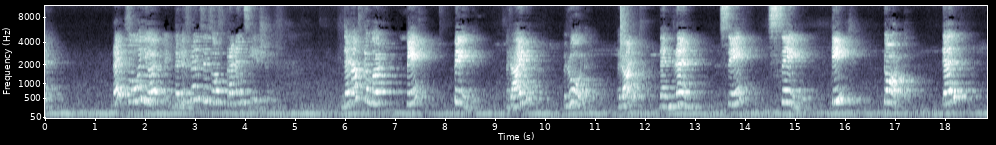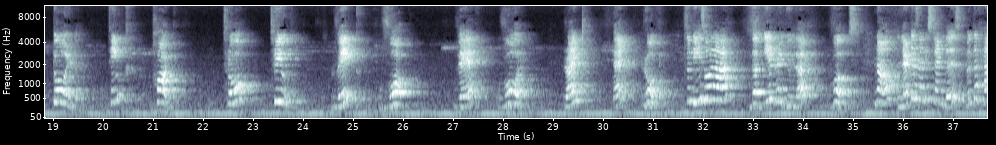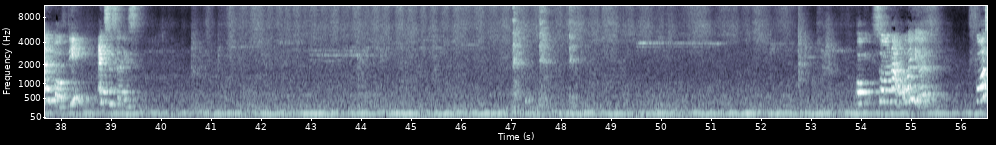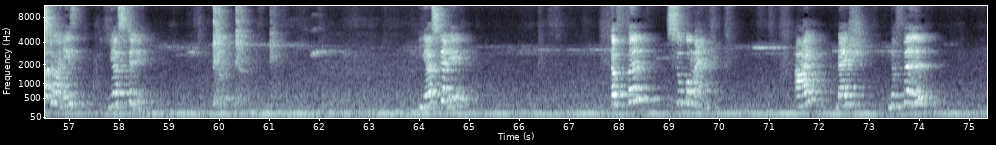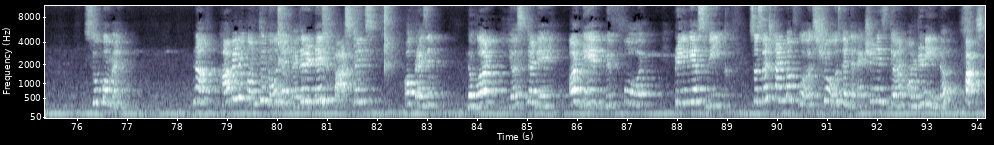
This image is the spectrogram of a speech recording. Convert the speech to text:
The word yesterday or day before, previous week. So such kind of words shows that the action is done already in the past.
